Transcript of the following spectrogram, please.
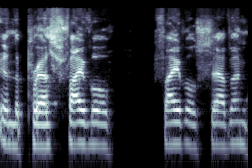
in the press, 50 507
